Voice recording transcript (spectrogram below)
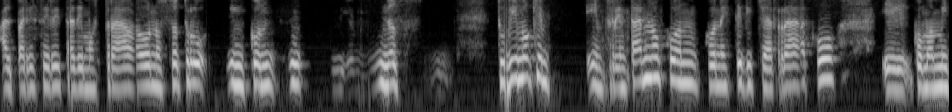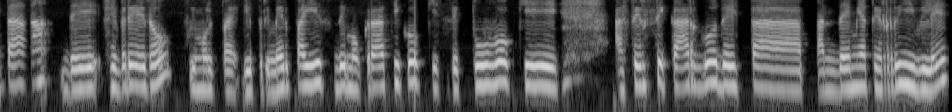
al parecer está demostrado, nosotros nos tuvimos que enfrentarnos con, con este bicharraco eh, como a mitad de febrero. Fuimos el, el, primer país democrático que se tuvo que hacerse cargo de esta pandemia terrible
